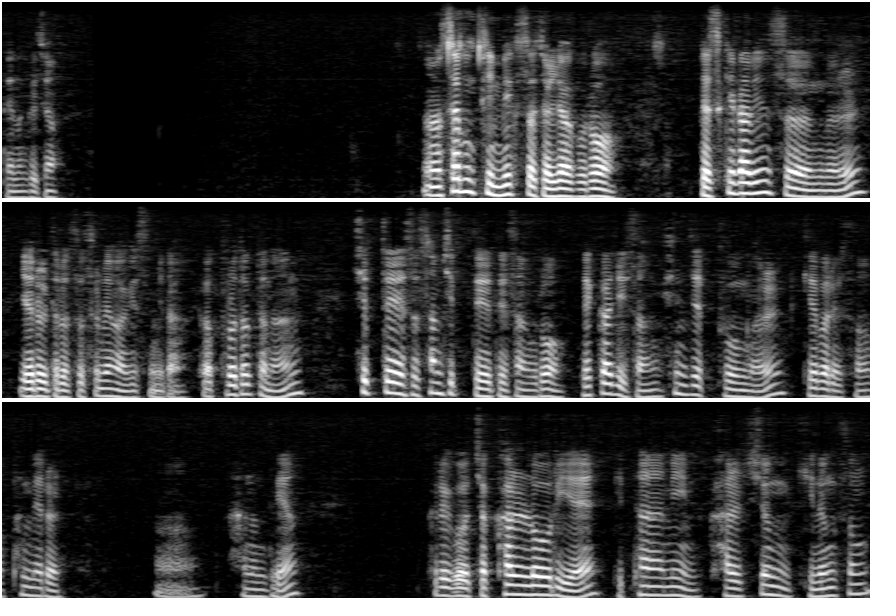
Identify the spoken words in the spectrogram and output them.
되는 거죠. 어, 7P 믹서 전략으로 베스킨라빈슨을 예를 들어서 설명하겠습니다. 그 프로덕트는 10대에서 30대 대상으로 100가지 이상 신제품을 개발해서 판매를 어, 하는데요. 그리고 저칼로리의 비타민, 칼슘, 기능성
